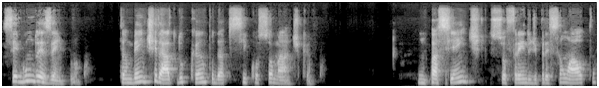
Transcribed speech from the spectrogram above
Segundo exemplo, também tirado do campo da psicossomática. Um paciente sofrendo de pressão alta,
